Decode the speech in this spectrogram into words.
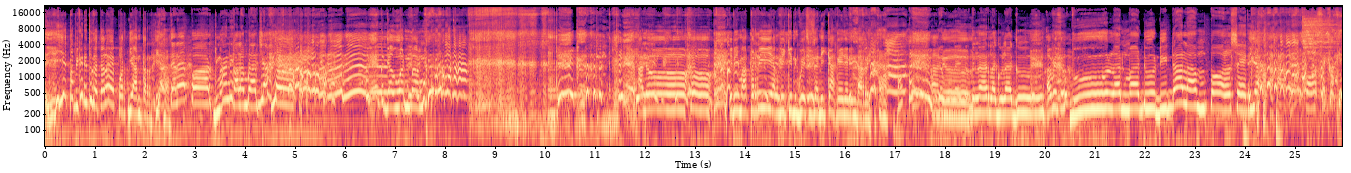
iya tapi kan itu nggak teleport diantar ya Teleport. Gimana? Kalam barja. kejauhan bang Aduh, ini materi yang bikin gue susah nikah kayaknya nih ntar nih. Udah mulai Aduh, terdengar lagu-lagu. apa itu? Bulan madu di dalam polsek. Iya, polsek lagi.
